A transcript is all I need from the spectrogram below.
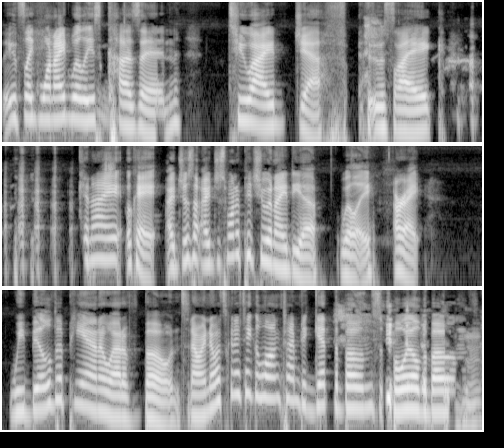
it's like One Eyed Willie's cousin, Two Eyed Jeff, who's like, "Can I? Okay, I just I just want to pitch you an idea, Willie. All right." We build a piano out of bones. Now I know it's going to take a long time to get the bones, boil the bones, Mhm.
